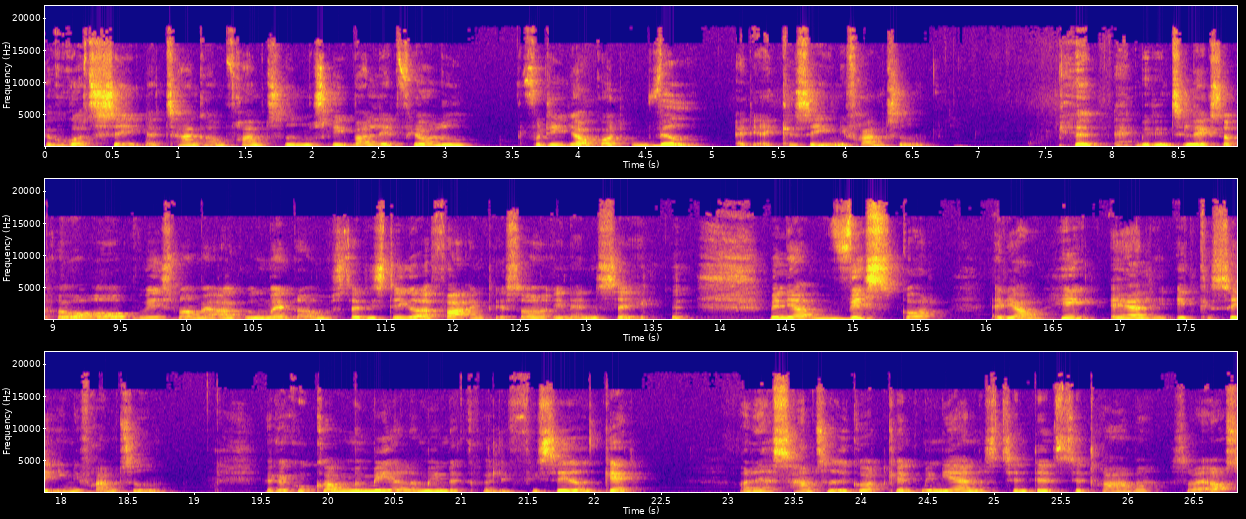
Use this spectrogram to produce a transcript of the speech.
Jeg kunne godt se, at tanker om fremtiden måske var lidt fjollede, fordi jeg jo godt ved, at jeg ikke kan se ind i fremtiden. at mit intellekt så prøver at overbevise mig med argumenter om statistikker og erfaring, det er så en anden sag. Men jeg vidste godt, at jeg jo helt ærligt ikke kan se ind i fremtiden. Jeg kan kun komme med mere eller mindre kvalificeret gæt, og da jeg samtidig godt kendte min hjernes tendens til drama, så var jeg også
